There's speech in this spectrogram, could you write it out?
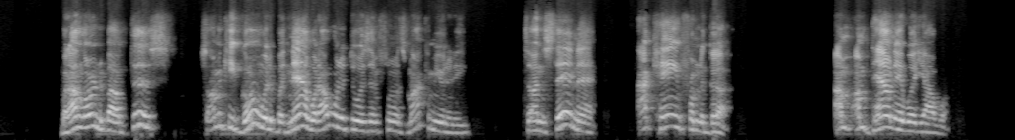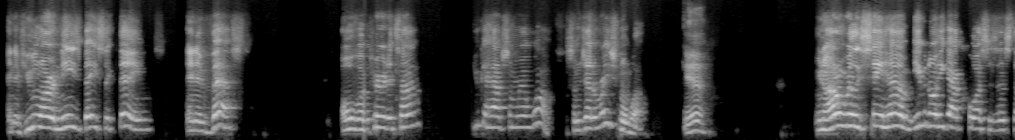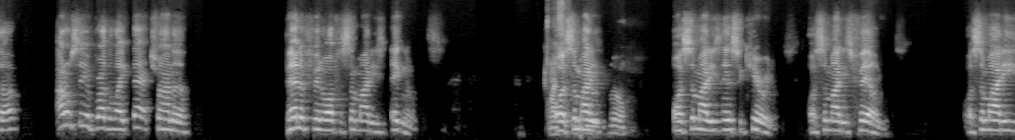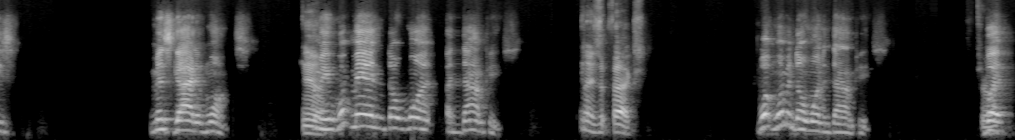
But I learned about this, so I'm gonna keep going with it. But now what I want to do is influence my community to understand that I came from the gut. I'm I'm down there where y'all were. And if you learn these basic things and invest over a period of time, you can have some real wealth, some generational wealth. Yeah. You know, I don't really see him, even though he got courses and stuff. I don't see a brother like that trying to benefit off of somebody's ignorance That's or somebody or somebody's insecurities or somebody's failures or somebody's misguided wants. Yeah. I mean, what man don't want a dime piece? These are facts. What woman don't want a dime piece? True. But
